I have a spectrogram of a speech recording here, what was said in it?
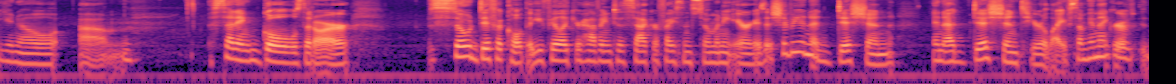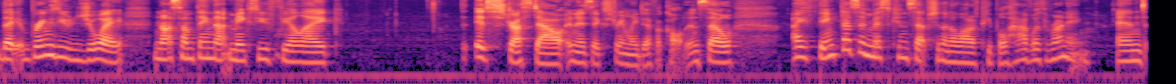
you know, um, setting goals that are so difficult that you feel like you're having to sacrifice in so many areas. It should be an addition, an addition to your life, something that grows, that brings you joy, not something that makes you feel like it's stressed out and it's extremely difficult. And so I think that's a misconception that a lot of people have with running. And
